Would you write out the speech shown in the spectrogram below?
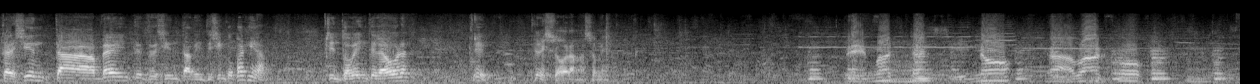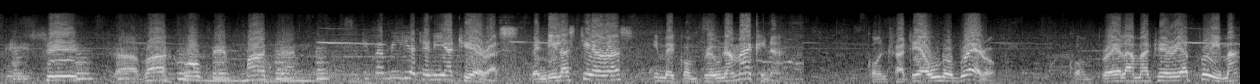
320, 325 páginas. 120 la hora. Sí, tres horas más o menos. Me matan si no trabajo. Y si trabajo me matan. Mi familia tenía tierras. Vendí las tierras y me compré una máquina. Contraté a un obrero. Compré la materia prima.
